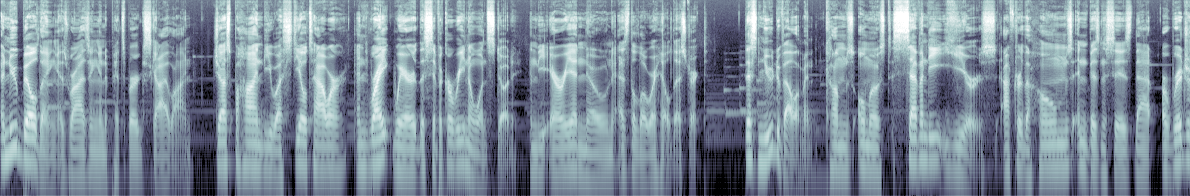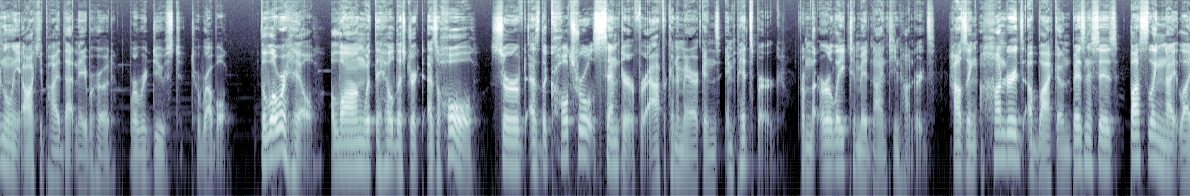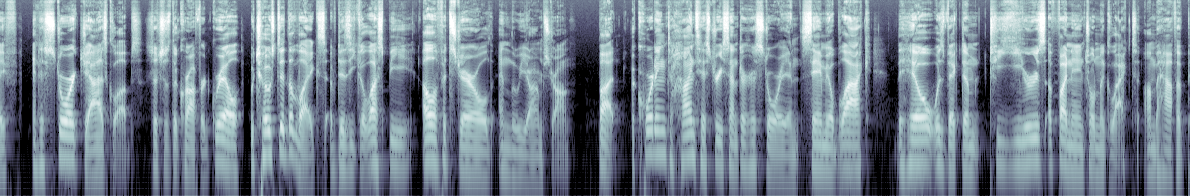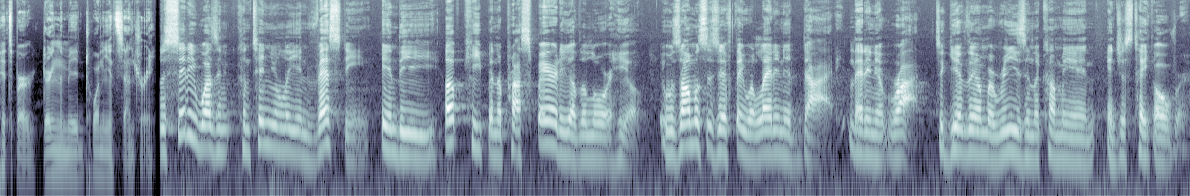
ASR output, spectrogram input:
A new building is rising into Pittsburgh's skyline, just behind the US Steel Tower and right where the Civic Arena once stood, in the area known as the Lower Hill District. This new development comes almost 70 years after the homes and businesses that originally occupied that neighborhood were reduced to rubble. The Lower Hill, along with the Hill District as a whole, served as the cultural center for African Americans in Pittsburgh from the early to mid 1900s, housing hundreds of black owned businesses, bustling nightlife, and historic jazz clubs, such as the Crawford Grill, which hosted the likes of Dizzy Gillespie, Ella Fitzgerald, and Louis Armstrong. But according to Heinz History Center historian Samuel Black, the Hill was victim to years of financial neglect on behalf of Pittsburgh during the mid 20th century. The city wasn't continually investing in the upkeep and the prosperity of the Lower Hill. It was almost as if they were letting it die, letting it rot, to give them a reason to come in and just take over.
